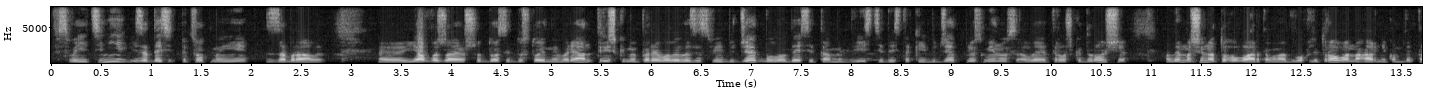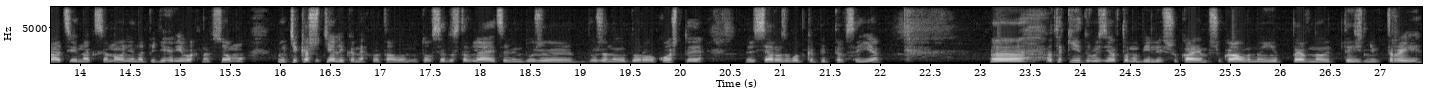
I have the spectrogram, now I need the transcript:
в своїй ціні, і за 10500 ми її забрали. Е, Я вважаю, що досить достойний варіант. Трішки ми перевалили за свій бюджет, було 10 там 200, десь такий бюджет, плюс-мінус, але трошки дорожче. Але машина того варта. Вона двохлітрова, на гарній комплектації, на ксеноні, на підігрівах, на всьому. Ну тільки що телека не вистачало. Ну то все доставляється, він дуже, дуже недорого коштує. Вся розводка під те все є. Е, отакі, друзі, автомобілі шукаємо. Шукали ми певно, тижнів три,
